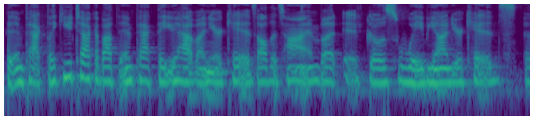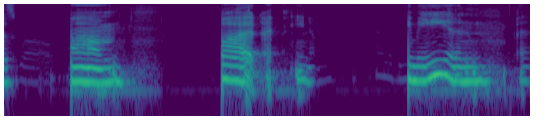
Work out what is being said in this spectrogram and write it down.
the impact. Like you talk about the impact that you have on your kids all the time but it goes way beyond your kids as well. Um, but you know, be me and, and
